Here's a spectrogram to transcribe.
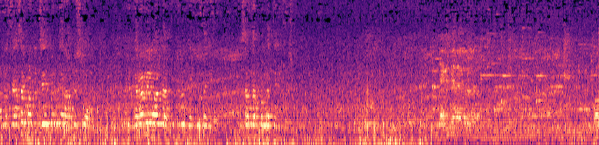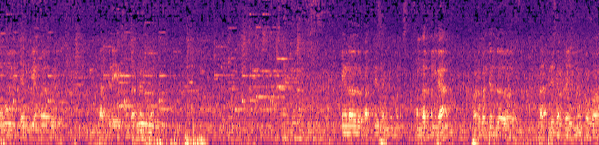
మన శాసనమండలి చైర్మన్ గారి ఆఫీసులో ఘన నివాళులు అర్పించడం జరిగిందని ఈ సందర్భంగా గారు బాబు జగన్జీరావు గారు బర్త్డే సందర్భంగా బర్త్డే సందర్భం- సందర్భంగా నూట పద్దెనిమిదో బర్త్డే సెలబ్రేషన్ ఉప-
